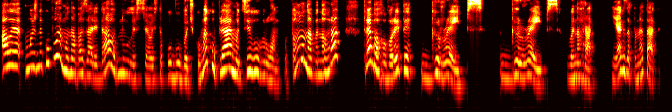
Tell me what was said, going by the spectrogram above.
Але ми ж не купуємо на базарі да, одну лише ось таку бубочку, ми купляємо цілу гронку. Тому на виноград треба говорити grapes. Grapes – виноград. Як запам'ятати?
